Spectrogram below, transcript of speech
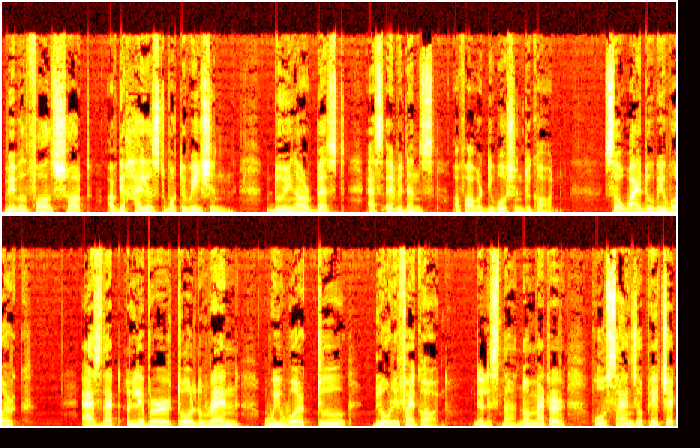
we will fall short of the highest motivation, doing our best as evidence of our devotion to God. So, why do we work? As that laborer told Wren, we work to glorify God. Dear listener, no matter who signs your paycheck,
